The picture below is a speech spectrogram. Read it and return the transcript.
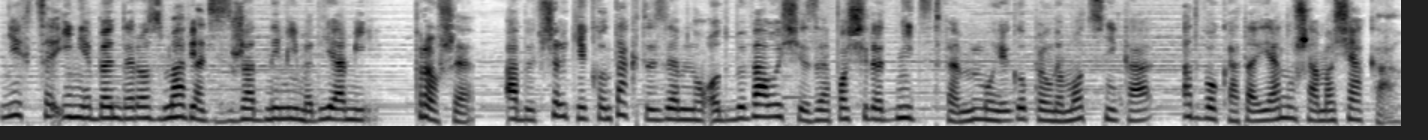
Nie chcę i nie będę rozmawiać z żadnymi mediami, proszę, aby wszelkie kontakty ze mną odbywały się za pośrednictwem mojego pełnomocnika, adwokata Janusza Masiaka.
